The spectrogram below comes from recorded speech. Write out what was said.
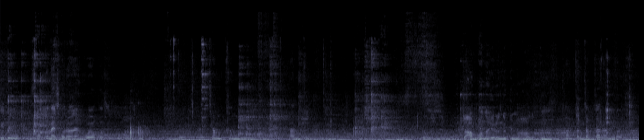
고딱 오이도 소금에 절여낸 거여가지고 상큼함이 짜거나 이런 느낌은 하나도 없어 음, 상큼 짭짤한 거 있어.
